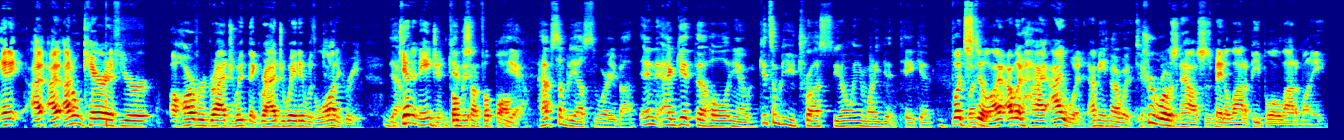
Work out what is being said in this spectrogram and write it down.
and it, I, I, I don't care if you're a Harvard graduate that graduated with a law degree. Yeah. Get an agent. Focus it- on football. Yeah, have somebody else to worry about. And I get the whole, you know, get somebody you trust. You don't want your money getting taken. But still, I, I would. Hi, I would. I mean, I would, too. Drew Rosenhaus has made a lot of people a lot of money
